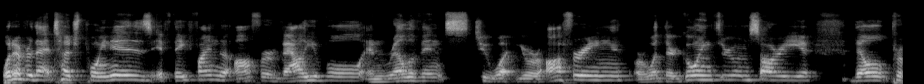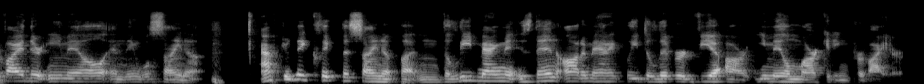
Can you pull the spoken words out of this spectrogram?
Whatever that touch point is, if they find the offer valuable and relevant to what you're offering or what they're going through, I'm sorry, they'll provide their email and they will sign up. After they click the sign up button, the lead magnet is then automatically delivered via our email marketing provider.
